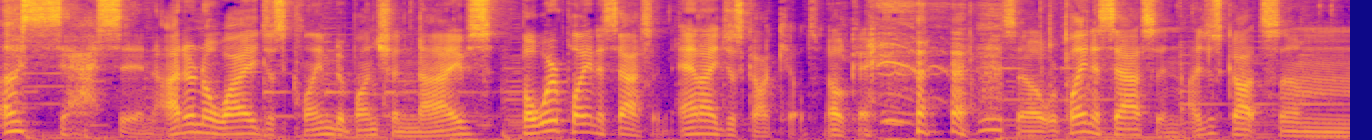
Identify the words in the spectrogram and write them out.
Assassin. I don't know why I just claimed a bunch of knives, but we're playing Assassin, and I just got killed. Okay. so we're playing Assassin. I just got some.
